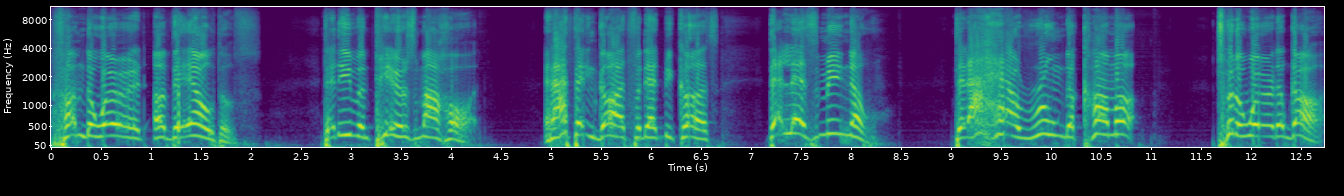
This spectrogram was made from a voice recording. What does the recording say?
from the word of the elders that even pierce my heart. And I thank God for that because that lets me know that I have room to come up to the word of God.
